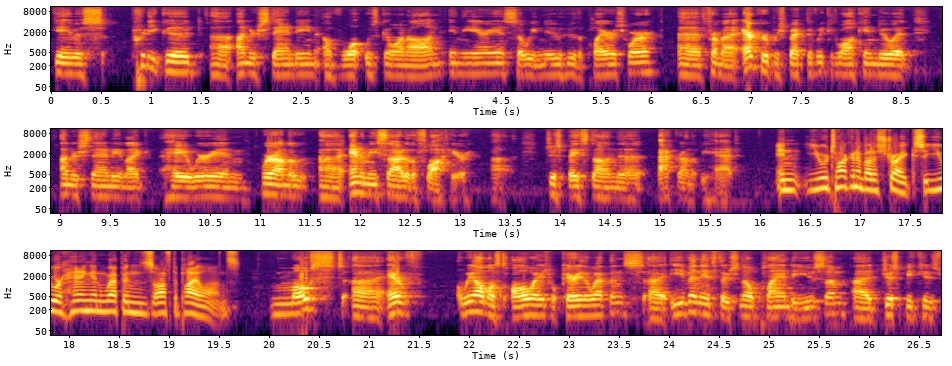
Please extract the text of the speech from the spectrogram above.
gave us pretty good uh, understanding of what was going on in the area, so we knew who the players were. Uh, from an aircrew perspective, we could walk into it understanding like, hey, we're in, we're on the uh, enemy side of the flot here, uh, just based on the background that we had. And you were talking about a strike, so you were hanging weapons off the pylons. Most, uh, every, we almost always will carry the weapons, uh, even if there's no plan to use them, uh, just because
